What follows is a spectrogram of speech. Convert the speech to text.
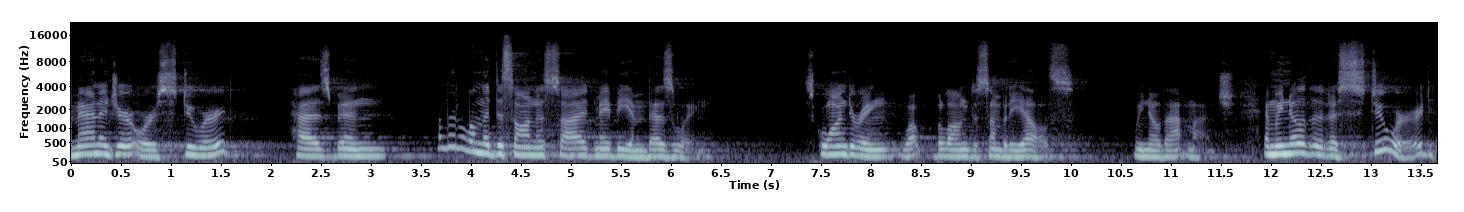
manager or steward has been a little on the dishonest side, maybe embezzling, squandering what belonged to somebody else. We know that much. And we know that a steward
